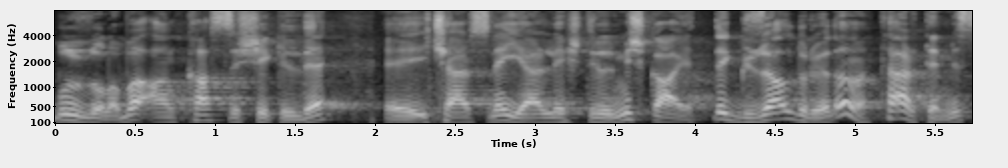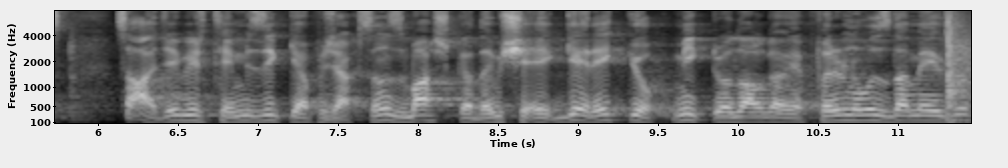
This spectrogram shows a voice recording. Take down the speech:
Buzdolabı ankastre şekilde e, içerisine yerleştirilmiş. Gayet de güzel duruyor değil mi? Tertemiz. Sadece bir temizlik yapacaksınız. Başka da bir şeye gerek yok. Mikrodalga ve fırınımız da mevcut.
